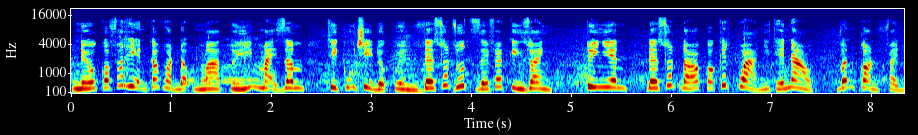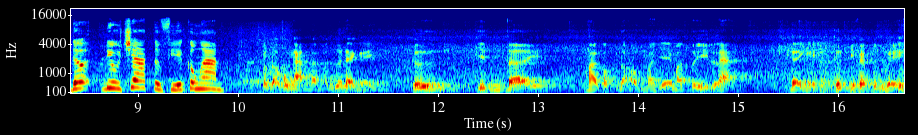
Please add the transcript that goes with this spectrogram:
Nếu có phát hiện các hoạt động ma túy, mại dâm thì cũng chỉ được quyền đề xuất rút giấy phép kinh doanh. Tuy nhiên, đề xuất đó có kết quả như thế nào vẫn còn phải đợi điều tra từ phía công an. Góc độ của ngành là vẫn cứ đề nghị cứ dính tới mà góc độ mà về ma túy là đề nghị là tước giấy phép vĩnh viễn.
